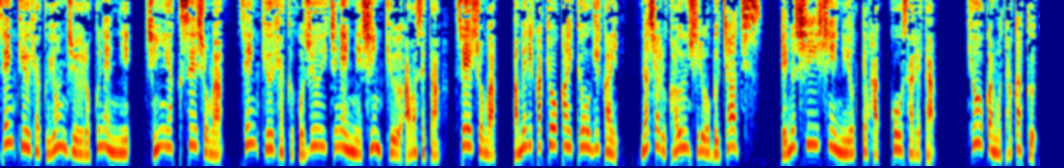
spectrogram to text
1946年に新約聖書が、1951年に新旧合わせた聖書がアメリカ教会協議会、ナシャルカウンシル・オブ・チャーチス、NCC によって発行された。評価も高く、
